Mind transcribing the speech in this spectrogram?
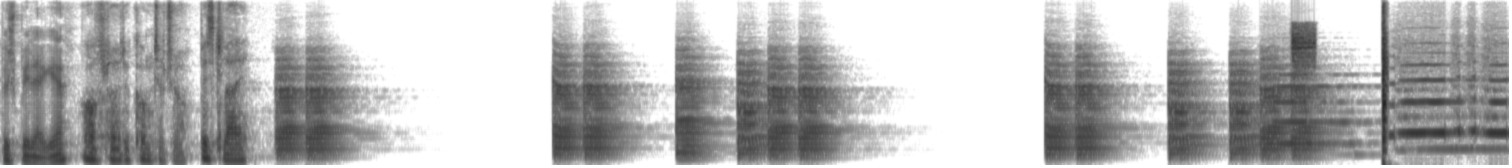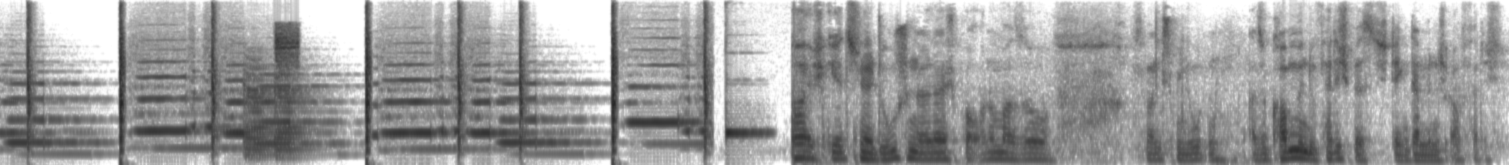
Bis später, gell? Auf, Leute, komm. Ciao, ciao. Bis gleich. Oh, ich gehe jetzt schnell duschen, Alter. Ich brauche auch noch mal so 20 Minuten. Also komm, wenn du fertig bist. Ich denke, dann bin ich auch fertig.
